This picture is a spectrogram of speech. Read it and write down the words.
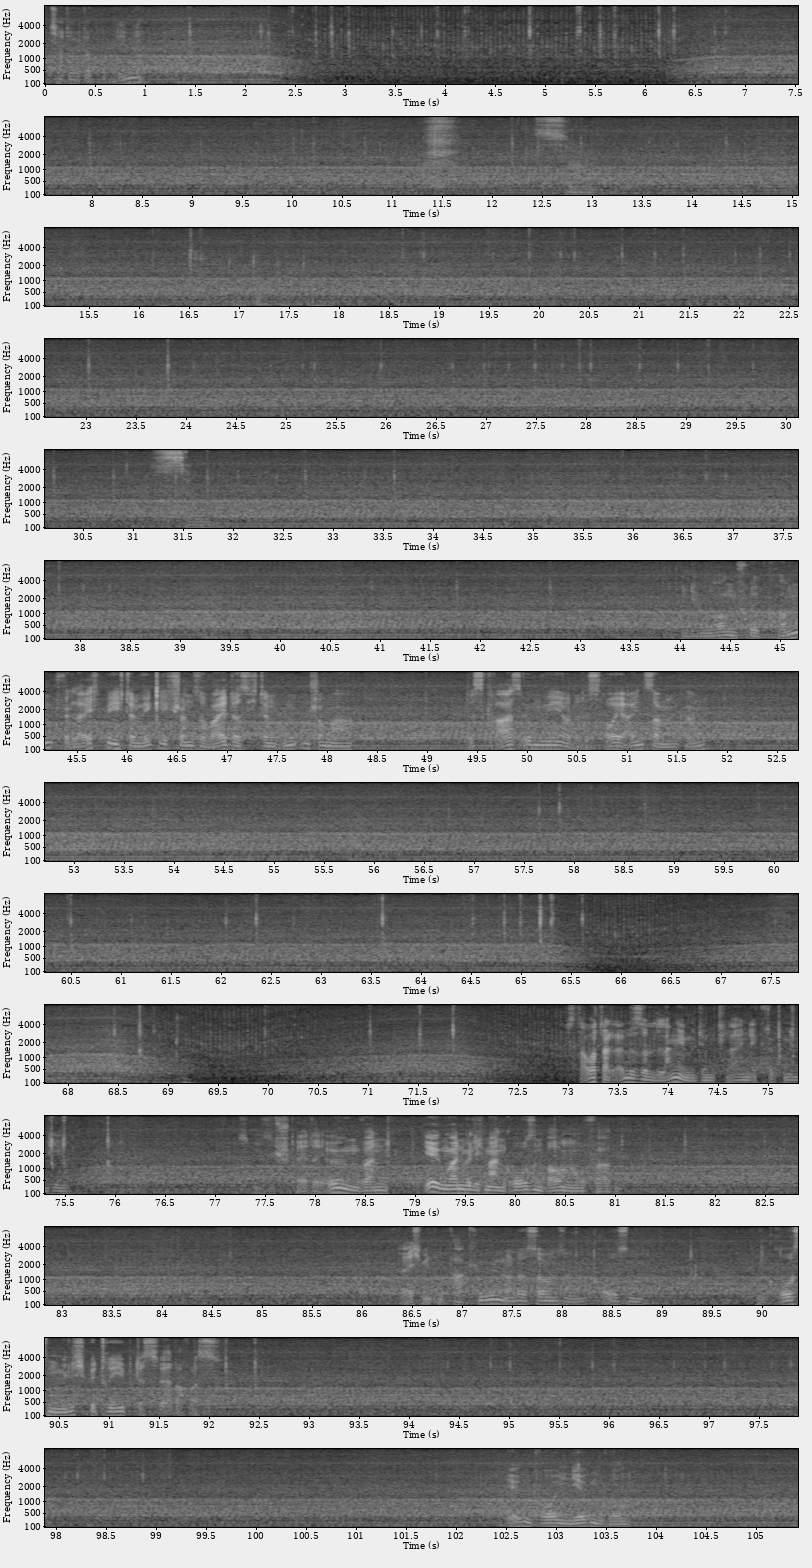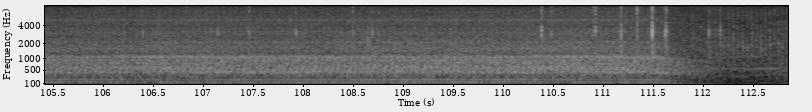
Jetzt hat er wieder Probleme. So. So. Wenn der morgen kommt, vielleicht bin ich dann wirklich schon so weit, dass ich dann unten schon mal das Gras irgendwie oder das Heu einsammeln kann. Dauert halt alles so lange mit dem kleinen Equipment hier. Das muss ich später irgendwann. Irgendwann will ich mal einen großen Bauernhof haben. Vielleicht mit ein paar Kühen oder so, so einen großen, einen großen Milchbetrieb, das wäre doch was. Irgendwo im Nirgendwo.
